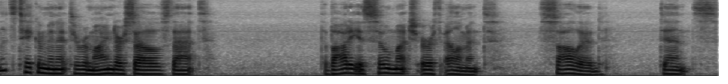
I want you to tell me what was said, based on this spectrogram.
Let's take a minute to remind ourselves that the body is so much earth element, solid, dense,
